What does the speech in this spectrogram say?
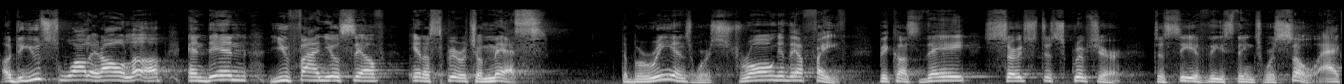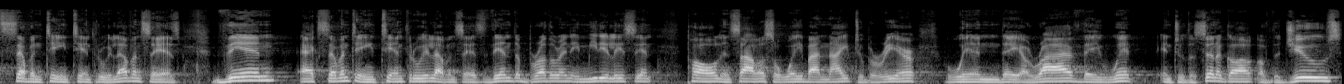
Or do you swallow it all up and then you find yourself in a spiritual mess? The Bereans were strong in their faith because they searched the scripture to see if these things were so. Acts 17, 10 through 11 says, Then, Acts 17, 10 through 11 says, Then the brethren immediately sent Paul and Silas away by night to Berea. When they arrived, they went into the synagogue of the Jews.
